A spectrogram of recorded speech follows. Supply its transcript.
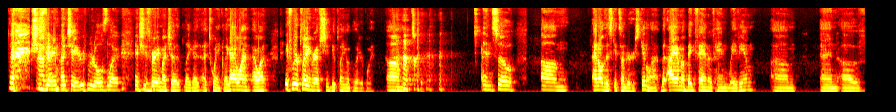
she's Okay. very much a rules lawyer, and she's very much a like a, a twink. Like I want, I want. If we were playing Rift, she'd be playing a glitter boy. Um, and so um, I know this gets under her skin a lot, but I am a big fan of hand wavium um, and of,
